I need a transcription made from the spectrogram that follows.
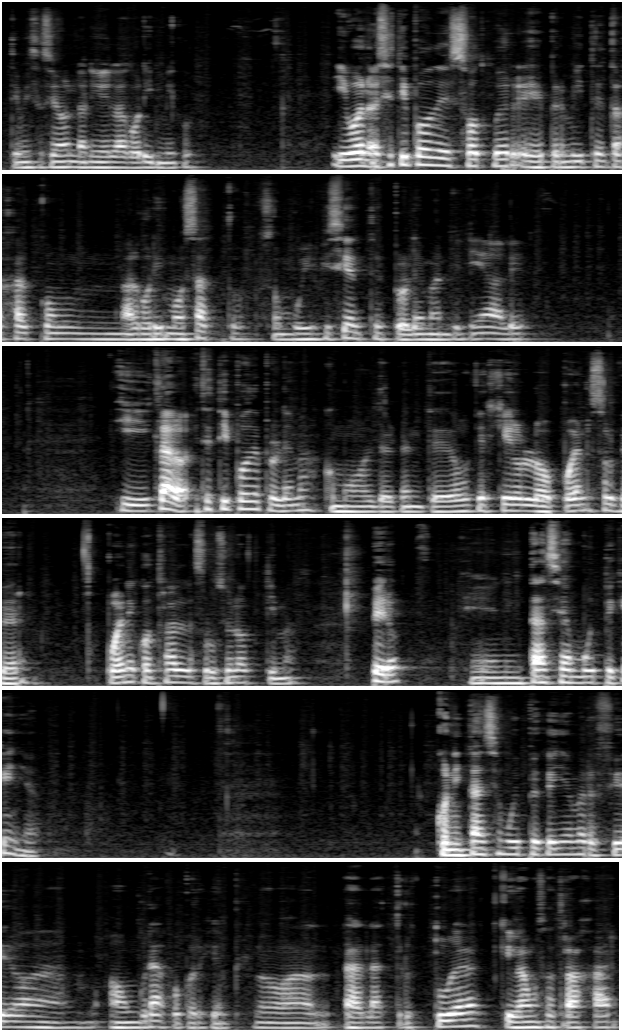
optimización a nivel algorítmico. Y bueno, ese tipo de software eh, permite trabajar con algoritmos exactos, son muy eficientes, problemas lineales. Y claro, este tipo de problemas, como el del vendedor viajero, lo pueden resolver, pueden encontrar la solución óptima, pero en instancias muy pequeñas. Con instancias muy pequeñas me refiero a, un grafo, por ejemplo, a, la estructura que vamos a trabajar,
